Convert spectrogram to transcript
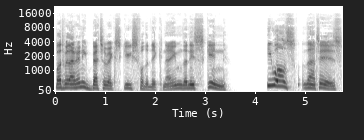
but without any better excuse for the nickname than his skin. He was, that is,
